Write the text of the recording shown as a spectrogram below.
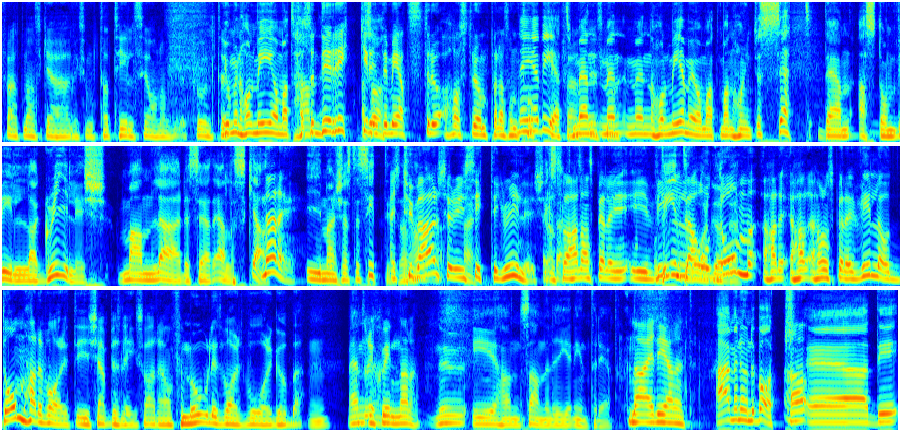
för att man ska liksom ta till sig honom fullt ut. Jo men håll med om att han... Alltså det räcker alltså, inte med att stru ha strumporna som Nej jag vet, men, ska... men, men håll med mig om att man har inte sett den Aston Villa Grealish man lärde sig att älska nej, nej. i Manchester City. Nej, tyvärr han, så är det ju City Grealish. Alltså hade han spelat i, i Villa och, och de hade, hade, han spelat i Villa och de hade varit i Champions League så hade han förmodligen varit vår gubbe. Mm. Men det är skillnaden. nu är han sannerligen inte det. Nej, det är han inte. Nej men underbart. Ja. Eh, det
